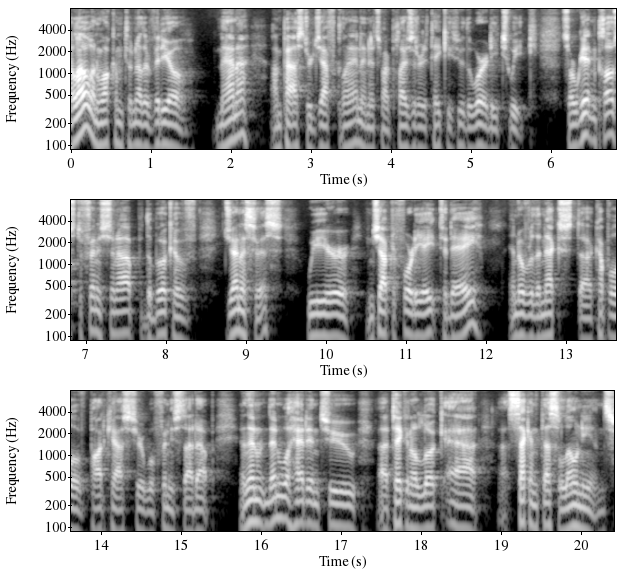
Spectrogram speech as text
Hello, and welcome to another video Manna. I'm Pastor Jeff Glenn, and it's my pleasure to take you through the Word each week. So, we're getting close to finishing up the book of Genesis. We're in chapter 48 today, and over the next uh, couple of podcasts here, we'll finish that up. And then, then we'll head into uh, taking a look at uh, Second Thessalonians,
